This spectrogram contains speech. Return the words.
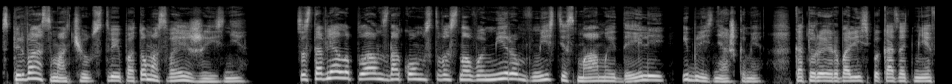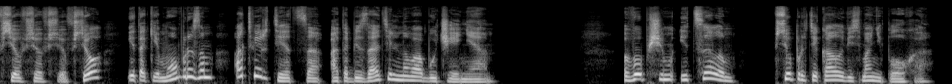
Сперва о самочувствии, потом о своей жизни. Составляла план знакомства с новым миром вместе с мамой, Делией и близняшками, которые рвались показать мне все-все-все-все и таким образом отвертеться от обязательного обучения. В общем и целом, все протекало весьма неплохо.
